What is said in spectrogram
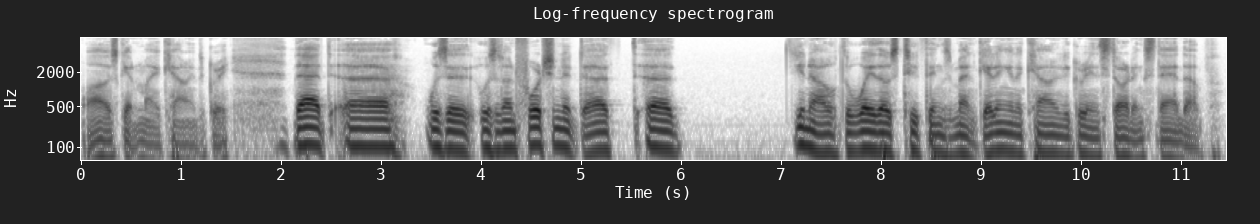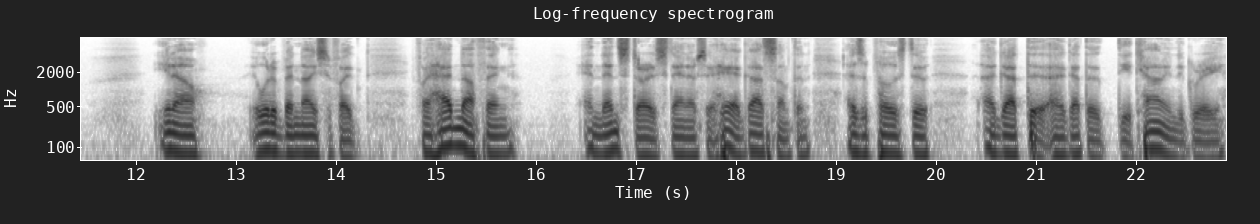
while I was getting my accounting degree. That uh, was a was an unfortunate, uh, uh, you know, the way those two things meant getting an accounting degree and starting stand up. You know, it would have been nice if I if I had nothing and then started standing up, and say, "Hey, I got something," as opposed to, "I got the I got the the accounting degree,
